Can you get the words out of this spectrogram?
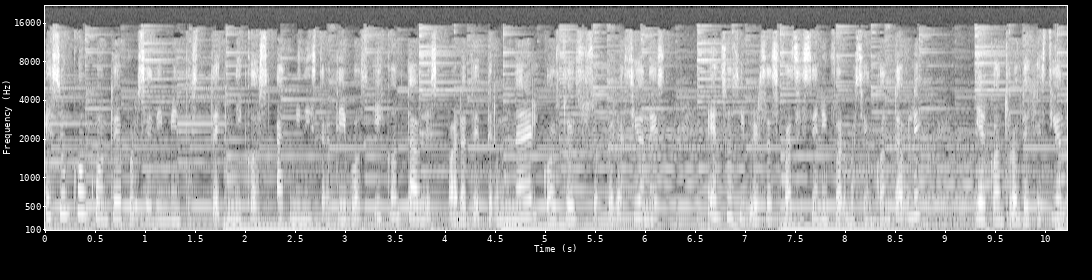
Es un conjunto de procedimientos técnicos, administrativos y contables para determinar el costo de sus operaciones en sus diversas fases en información contable y el control de gestión.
